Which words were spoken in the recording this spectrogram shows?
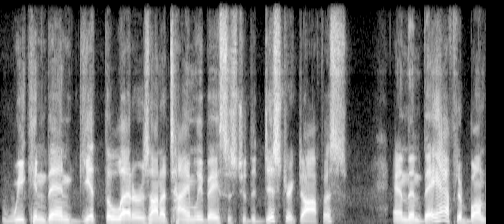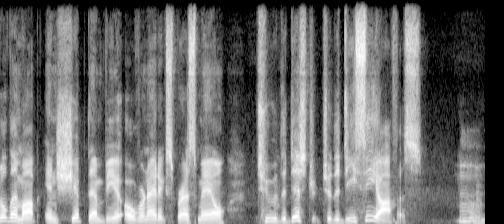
we can then get the letters on a timely basis to the district office and then they have to bundle them up and ship them via overnight express mail to the district to the DC office. Hmm.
